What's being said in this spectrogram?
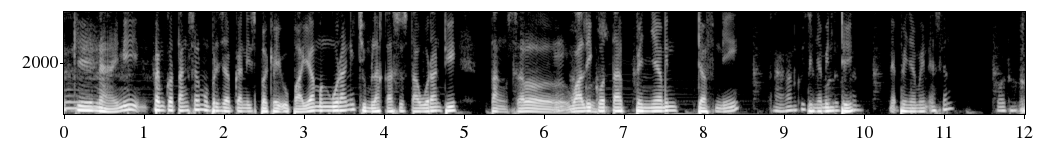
Oke, nah ini Pemkot Tangsel mempersiapkan ini sebagai upaya mengurangi jumlah kasus tawuran di Tangsel. Hmm, Wali bagus. Kota Benyamin Daphne, Tenanan kuwi Benyamin D. nek Benyamin S kan. Waduh.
